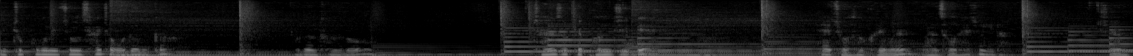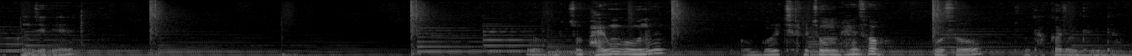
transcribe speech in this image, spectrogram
이쪽 부분이 좀 살짝 어두우니까 어두운 톤으로 자연스럽게 번지게 해줘서 그림을 완성을 해줍니다. 지금 번지게. 그리고 좀 밝은 부분은 물칠을 좀 해서 붓으로 좀 닦아주면 됩니다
